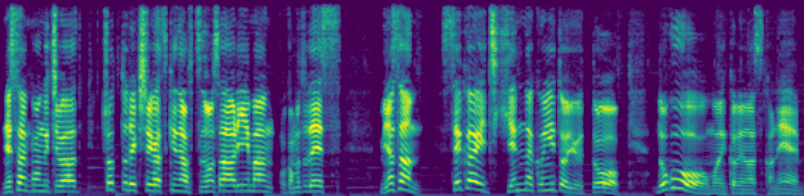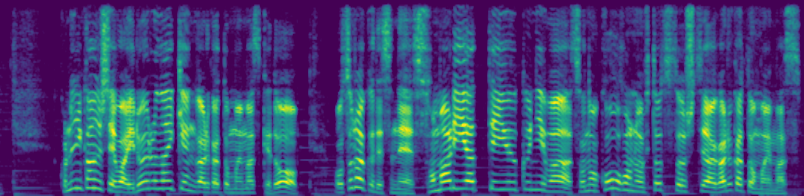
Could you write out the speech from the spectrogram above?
皆さんこんにちは。ちょっと歴史が好きな普通のサラリーマン岡本です。皆さん世界一危険な国というとどこを思い浮かべますかね。これに関してはいろいろな意見があるかと思いますけどおそらくですねソマリアっていう国はその候補の一つとして上がるかと思います。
